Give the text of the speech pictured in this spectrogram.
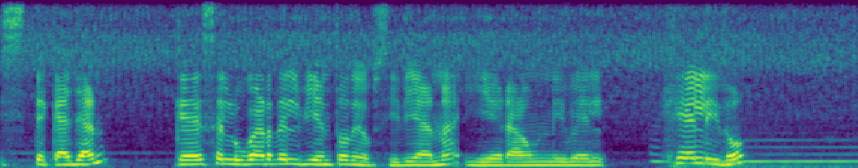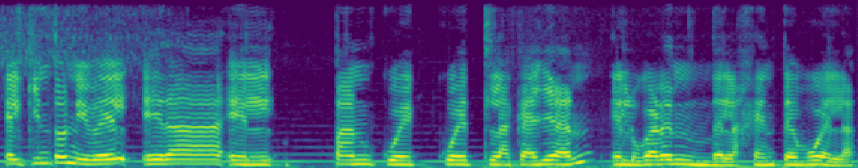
Iztecayán, que es el lugar del viento de obsidiana y era un nivel gélido. El quinto nivel era el Pancuecuetlacayán, el lugar en donde la gente vuela,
